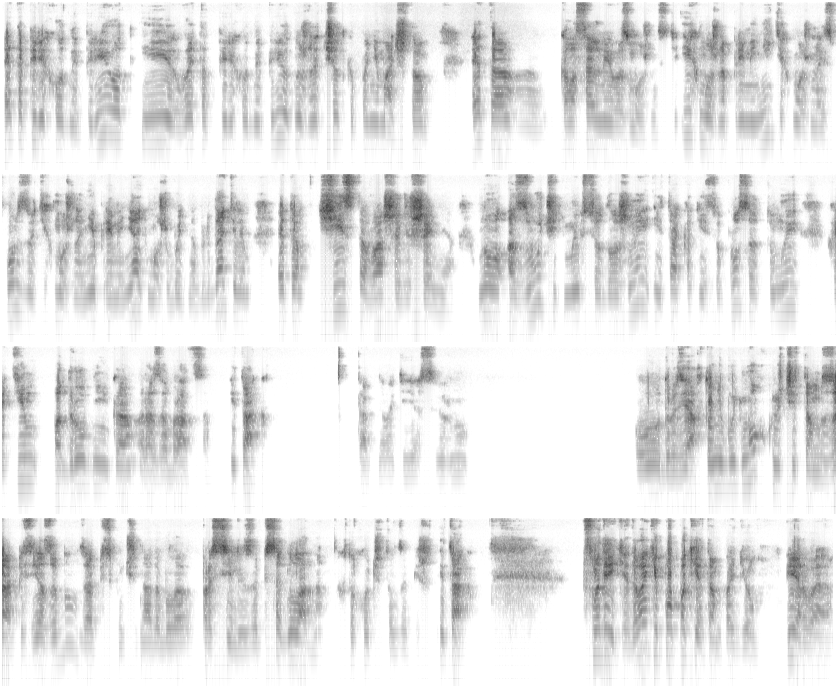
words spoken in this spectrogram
Это переходный период, и в этот переходный период нужно четко понимать, что это э, колоссальные возможности. Их можно применить, их можно использовать, их можно не применять, может быть наблюдателем. Это чисто ваше решение. Но озвучить мы все должны, и так как есть вопросы, то мы хотим подробненько разобраться. Итак, так, давайте я сверну о, друзья, кто-нибудь мог включить там запись? Я забыл запись включить, надо было, просили записать. Ну ладно, кто хочет, тот запишет. Итак, смотрите, давайте по пакетам пойдем. Первое.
